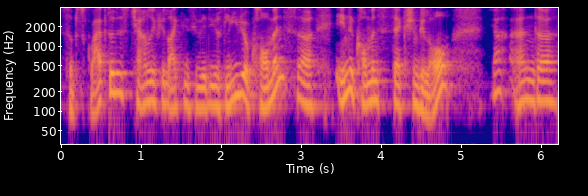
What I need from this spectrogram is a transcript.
subscribe to this channel if you like these videos. Leave your comments uh, in the comments section below yeah, and uh,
